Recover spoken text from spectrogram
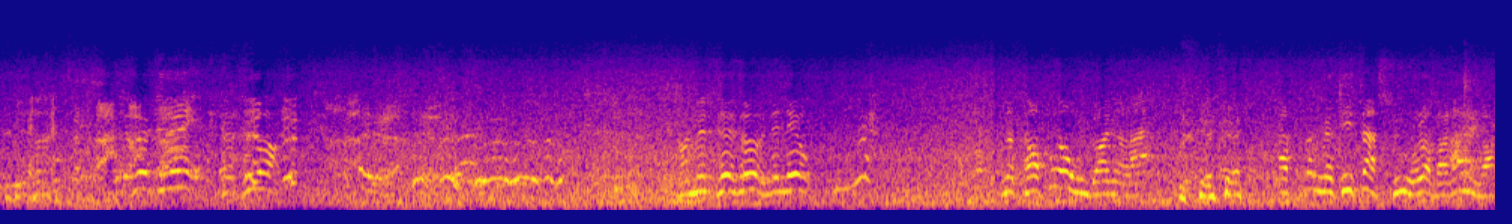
เท่เท่ทำไม่เท่เท่เร็วๆน่ะทอเพื่ออุ่นดอนอย่างไรอะตั้งนาทีสั้นสุดแล้วบ้านนั้นเองวะ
